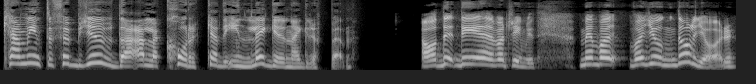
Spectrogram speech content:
kan vi inte förbjuda alla korkade inlägg i den här gruppen? Ja, det, det har varit rimligt. Men vad, vad Ljungdahl gör,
